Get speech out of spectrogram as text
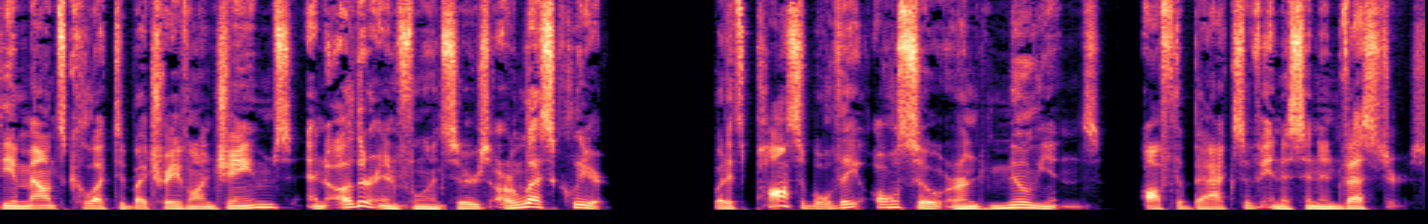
The amounts collected by Trevon James and other influencers are less clear, but it's possible they also earned millions off the backs of innocent investors.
